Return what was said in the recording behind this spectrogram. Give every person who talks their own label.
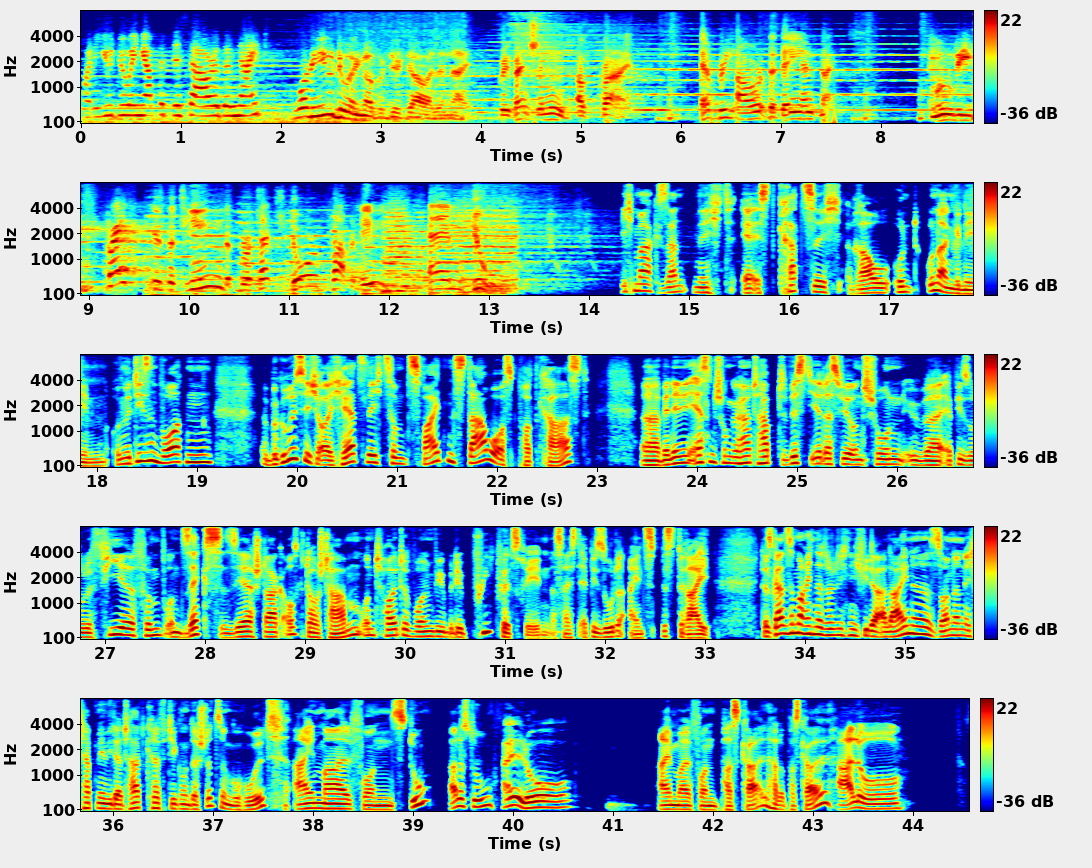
Speaker 1: What are you doing up at this hour of the night?
Speaker 2: What are you doing up at this hour of the night?
Speaker 3: Prevention of crime. Every hour of the day and night.
Speaker 2: Movie.
Speaker 1: Break!
Speaker 3: Is the team that protects your property and you.
Speaker 4: Ich mag Sand nicht. Er ist kratzig, rau und unangenehm. Und mit diesen Worten begrüße ich euch herzlich zum zweiten Star Wars Podcast. Äh, wenn ihr den ersten schon gehört habt, wisst ihr, dass wir uns schon über Episode 4, 5 und 6 sehr stark ausgetauscht haben. Und heute wollen wir über die Prequels reden. Das heißt Episode 1 bis 3. Das Ganze mache ich natürlich nicht wieder alleine, sondern ich habe mir wieder tatkräftige Unterstützung geholt. Einmal von Stu. Hallo Stu.
Speaker 5: Hallo.
Speaker 4: Einmal von Pascal. Hallo Pascal.
Speaker 6: Hallo.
